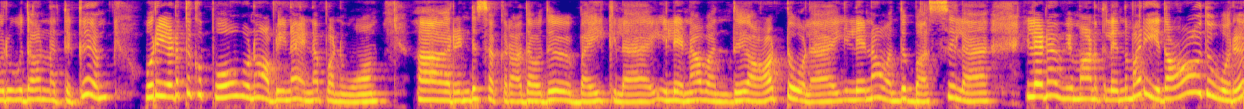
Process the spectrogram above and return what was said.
ஒரு உதாரணத்துக்கு ஒரு இடத்துக்கு போகணும் அப்படின்னா என்ன பண்ணுவோம்? ரெண்டு சக்கரம் அதாவது பைக்கில் இல்லைன்னா வந்து ஆட்டோவில் இல்லைன்னா வந்து பஸ்ஸில் இல்லைன்னா விமானத்தில் இந்த மாதிரி ஏதாவது ஒரு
